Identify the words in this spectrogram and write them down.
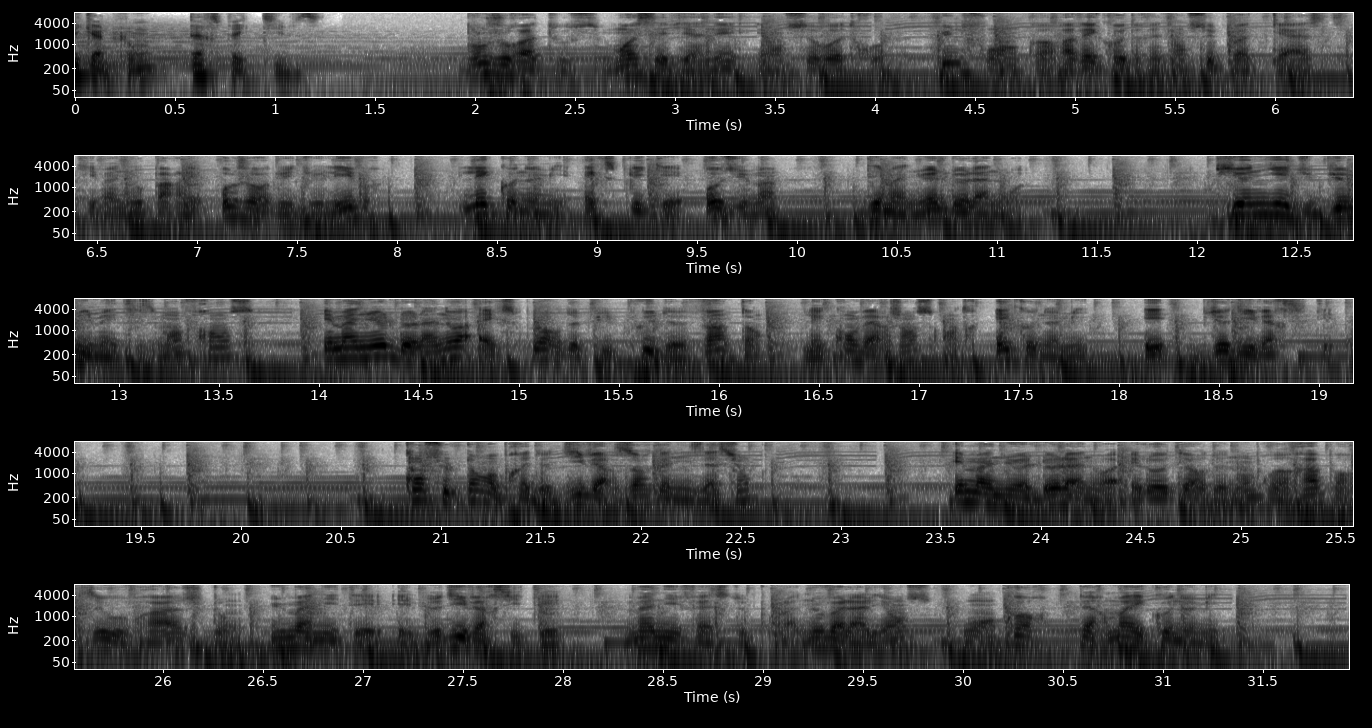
Decathlon Perspectives. Bonjour à tous, moi c'est Vianney et on se retrouve une fois encore avec Audrey dans ce podcast qui va nous parler aujourd'hui du livre L'économie expliquée aux humains d'Emmanuel Delannoy. Pionnier du biomimétisme en France, Emmanuel Delannoy explore depuis plus de 20 ans les convergences entre économie et biodiversité. Consultant auprès de diverses organisations, Emmanuel Delannoy est l'auteur de nombreux rapports et ouvrages dont Humanité et biodiversité, Manifeste pour la Nouvelle Alliance ou encore Permaéconomie.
